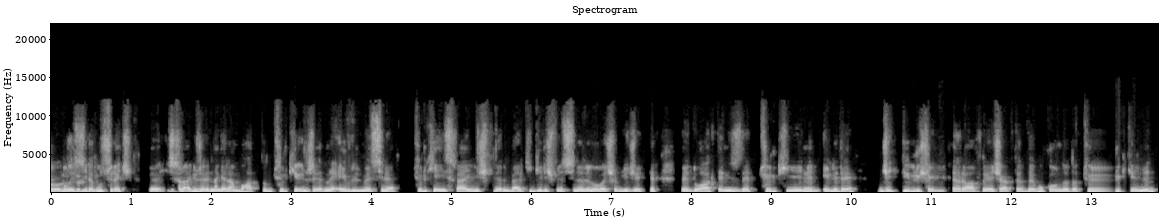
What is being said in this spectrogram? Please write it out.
Dolayısıyla bu süreç e, İsrail üzerinden gelen bu hattın Türkiye üzerine evrilmesine, Türkiye-İsrail ilişkilerin belki gelişmesine de yol açabilecektir. Ve Doğu Akdeniz'de Türkiye'nin eli de ciddi bir şekilde rahatlayacaktır ve bu konuda da Türkiye'nin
